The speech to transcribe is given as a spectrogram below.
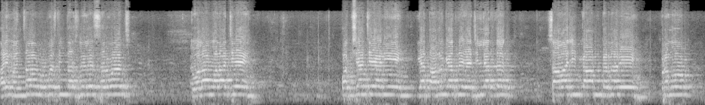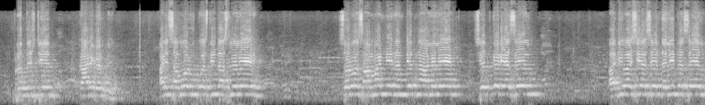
आणि मंचावर उपस्थित असलेले सर्वच तोलामोलाचे पक्षाचे आणि या तालुक्यातनं या जिल्ह्यातलं सामाजिक काम करणारे प्रमुख प्रतिष्ठित कार्यकर्ते आणि समोर उपस्थित असलेले सर्वसामान्य जनतेतनं आलेले शेतकरी असेल आदिवासी असेल दलित असेल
